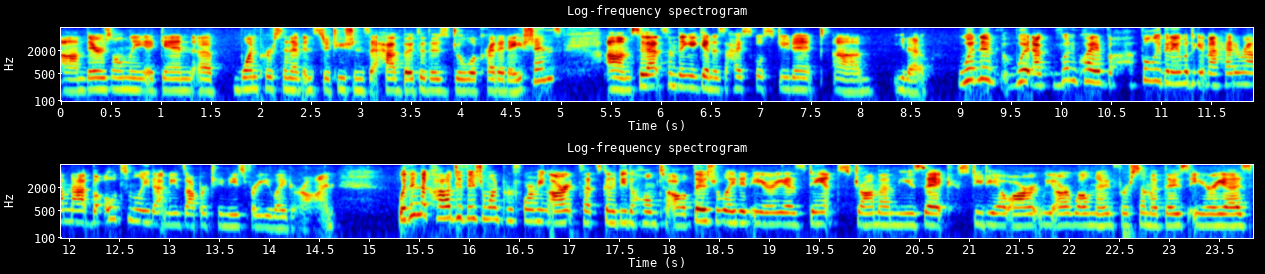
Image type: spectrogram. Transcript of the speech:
um, there's only, again, uh, 1% of institutions that have both of those dual accreditations. Um, so that's something, again, as a high school student, um, you know, wouldn't have would I wouldn't quite have fully been able to get my head around that, but ultimately that means opportunities for you later on. Within the College of Visual and Performing Arts, that's going to be the home to all of those related areas dance, drama, music, studio art. We are well known for some of those areas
